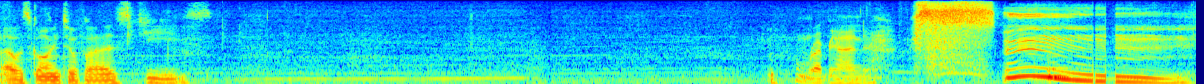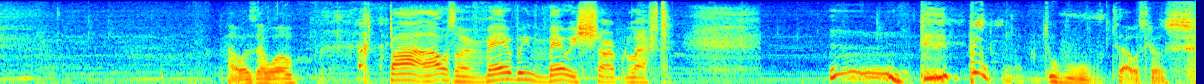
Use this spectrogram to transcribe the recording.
I was going too fast. Jeez. I'm right behind you. Mmm. How was that wall? Bah, that was a very, very sharp left. Ooh, that was close.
